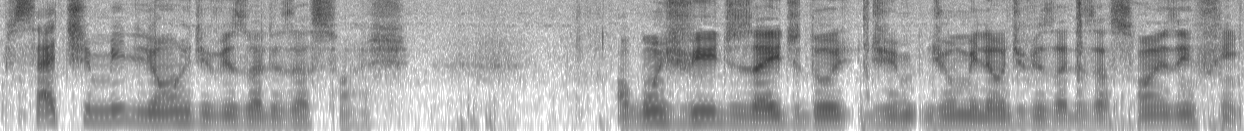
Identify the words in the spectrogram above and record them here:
7 milhões de visualizações. Alguns vídeos aí de, dois, de, de 1 milhão de visualizações, enfim.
